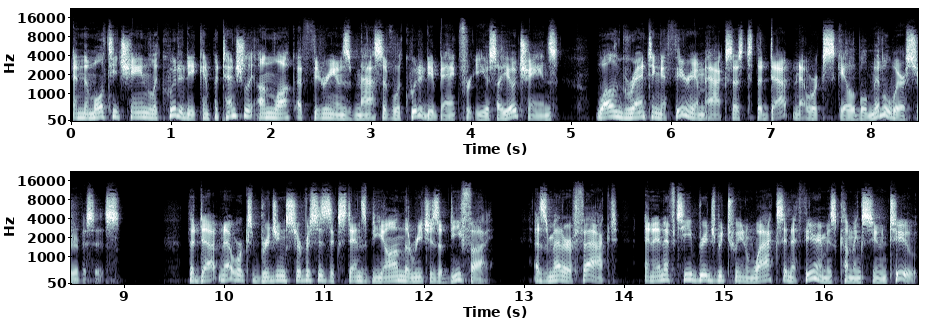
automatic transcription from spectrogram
and the multi chain liquidity can potentially unlock Ethereum's massive liquidity bank for EOSIO chains while granting Ethereum access to the dApp network's scalable middleware services. The dApp network's bridging services extends beyond the reaches of DeFi. As a matter of fact, an NFT bridge between Wax and Ethereum is coming soon too.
